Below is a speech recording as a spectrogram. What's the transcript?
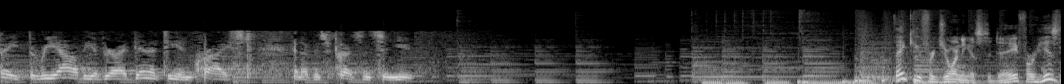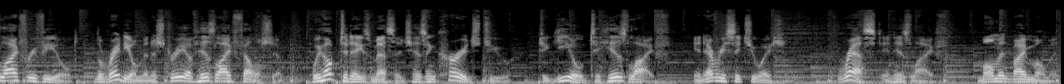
faith the reality of your identity in Christ and of His presence in you. Thank you for joining us today for His Life Revealed, the radio ministry of His Life Fellowship. We hope today's message has encouraged you to yield to His life in every situation, rest in His life, moment by moment,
